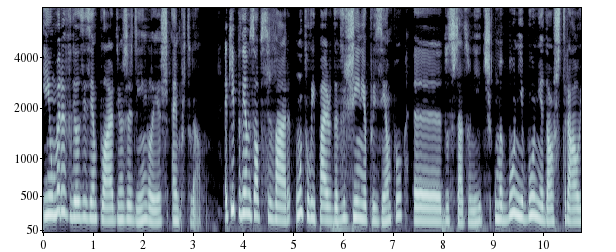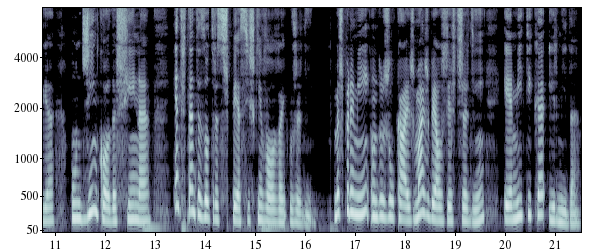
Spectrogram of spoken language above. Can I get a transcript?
e um maravilhoso exemplar de um jardim inglês em Portugal. Aqui podemos observar um tulipeiro da Virgínia, por exemplo, uh, dos Estados Unidos, uma búnia-búnia da Austrália, um ginkgo da China, entre tantas outras espécies que envolvem o jardim. Mas para mim, um dos locais mais belos deste jardim é a mítica Ermida.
